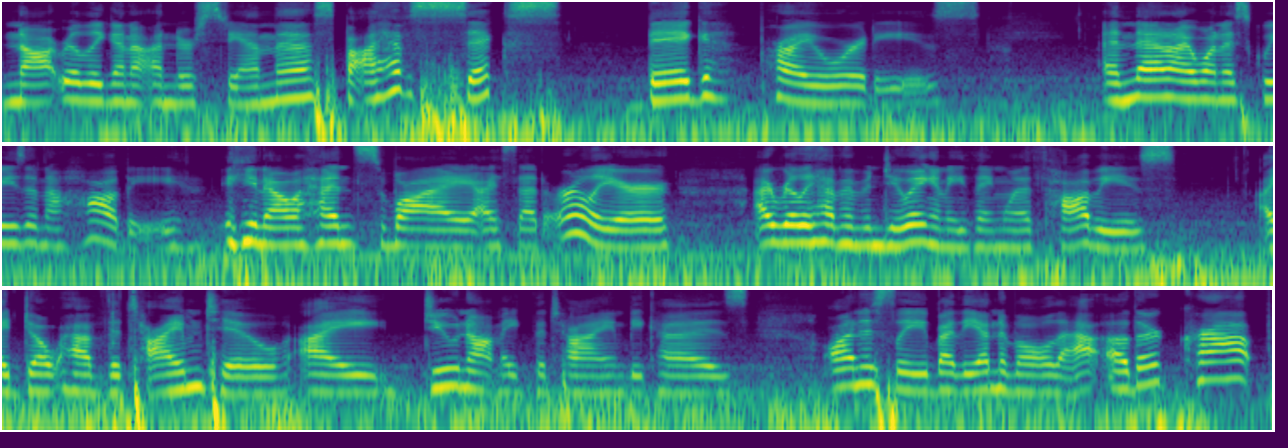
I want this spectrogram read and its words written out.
not really going to understand this. But I have six big priorities and then I want to squeeze in a hobby, you know, hence why I said earlier, I really haven't been doing anything with hobbies. I don't have the time to. I do not make the time because honestly, by the end of all that other crap,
